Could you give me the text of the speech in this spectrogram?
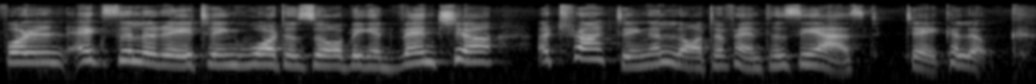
for an exhilarating water-zorbing adventure, attracting a lot of enthusiasts. Take a look.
